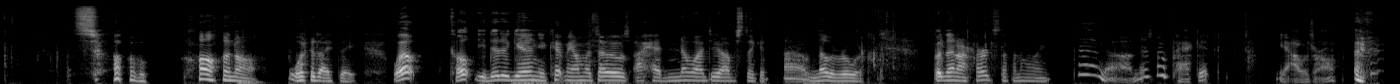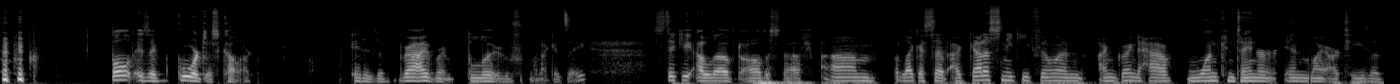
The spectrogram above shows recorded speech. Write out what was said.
so, all in all, what did I think? Well, Cult, you did it again. You kept me on my toes. I had no idea. I was thinking, oh, another ruler. But then I heard stuff and I'm like, eh, no, there's no packet. Yeah, I was wrong. Bolt is a gorgeous color. It is a vibrant blue from what I can see. Stickii, I loved all the stuff. Um, but like I said, I got a sneaky feeling I'm going to have one container in my Arteza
